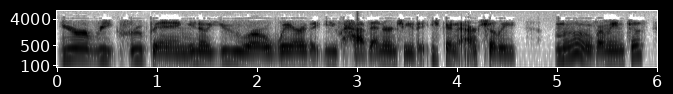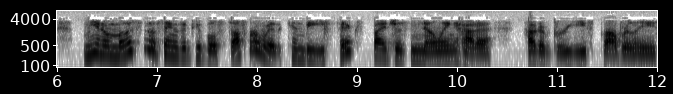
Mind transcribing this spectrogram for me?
you're regrouping you know you are aware that you have energy that you can actually move i mean just you know most of the things that people suffer with can be fixed by just knowing how to how to breathe properly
